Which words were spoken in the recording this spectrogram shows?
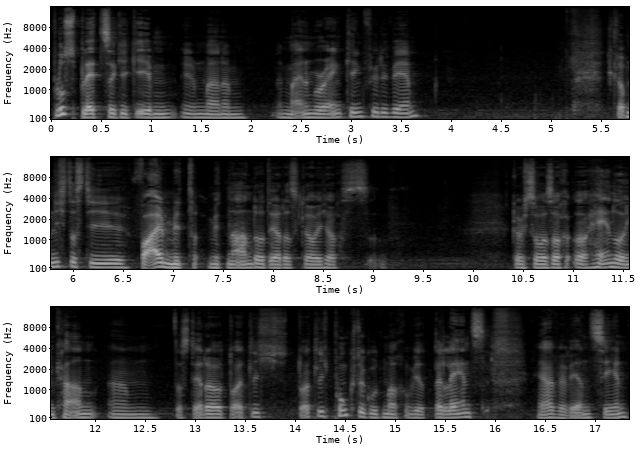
Plusplätze gegeben in meinem, in meinem Ranking für die WM. Ich glaube nicht, dass die, vor allem mit, mit Nando, der das glaube ich auch, glaube ich, sowas auch äh, handeln kann, ähm, dass der da deutlich, deutlich Punkte gut machen wird. Bei Lance, ja, wir werden sehen.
